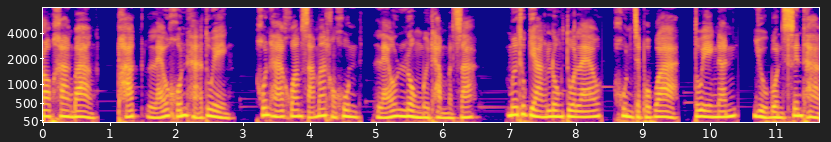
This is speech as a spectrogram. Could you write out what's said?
รอบข้างบ้าง พักแล้วค้นหาตัวเอง ค้นหาความสามารถของคุณแล้วลงมือทำมันซะ เมื่อทุกอย่างลงตัวแล้ว คุณจะพบว่าตัวเองนั้นอยู่บนเส้นทาง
